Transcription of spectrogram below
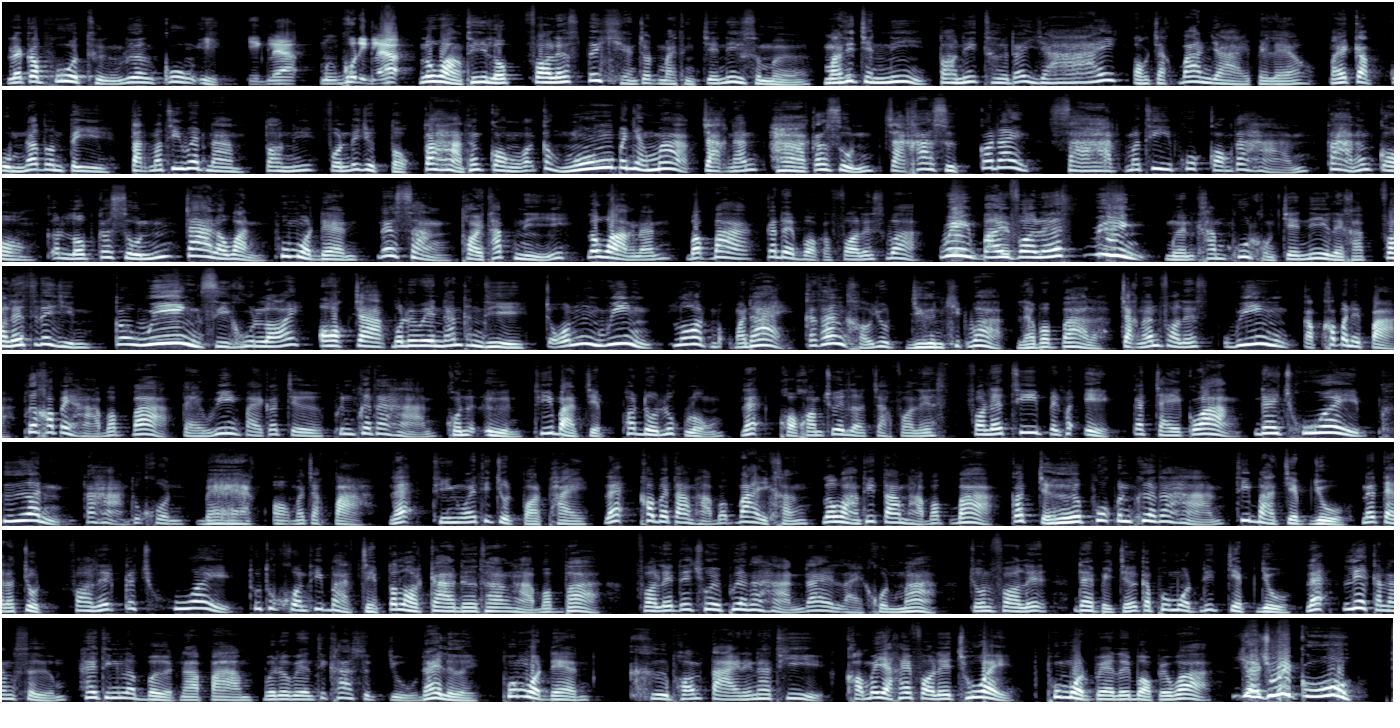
และก็พูดถึงเรื่องกุ้งอีก อีกแล้ว มึงพูดอีกแล้ว ระหว่างที่ลบฟอเรสได้เขียนจดหมายถึงเจนนี่เสมอ มาที่เจนนี่ ตอนนี้เธอได้ย้ายออกจากบ้านยายไปแล้ว ไปกับกลุ่มนักดนตรี ตัดมาที่เวียดนาม ตอนนี้ฝนได้หยุดตก ทหารทั้งกองร้อยก็งงเป็นอย่างมาก จากนั้นหากระสุนจากข้าศึกก็ได้สาดมาที่พวกกองทหาร ทหารทั้งกองก็ลบกระสุน จ้าละวัน ผู้หมวดแดนได้สั่งถอยทัพหนี ระหว่างนั้นบับบ้าก็ได้บอกกับฟอเรสว่า วิ่งไปฟอเรสวิ่ง เหมือนคำพูดของเจนนี่เลยครับฟอเรสได้ยิน ก็วิ่ง4คูณร้อยออกจากบริเวณนั้นทันที จนวิ่งรอดออกมาได้ กระทั่งเขาหยุดยืนคิดว่าแล้วบับบ้าล่ะ จากนั้นฟอเรสต์วิ่งกลับเข้าไปในป่า เพื่อเข้าไปหาบับบ้า แต่วิ่งไปก็เจอเพื่อนเพื่อนๆทหารคนอื่นๆที่บาดเจ็บเพราะโดนลูกหลง และขอความช่วยเหลือจากฟอเรสต์ฟอเรสต์ที่เป็นพระเอกก็ใจกว้าง ได้ช่วยเพื่อนทหารทุกคนแบกออกมาจากป่า และทิ้งไว้ที่จุดปลอดภัย และเข้าไปตามหาบับบ้าอีกครั้ง ระหว่างที่ตามหาบับบ้า ก็เจอพวกเพื่อนๆทหารที่บบาดเจ็บอยู่ในแต่ละจุดฟอเรสก็ช่วย ทุกๆ คนที่บาดเจ็บตลอดการเดินทางหาบับบ้าฟอเรสได้ช่วยเพื่อนทหารได้หลายคนมาก จนฟอเรสได้ไปเจอกับผู้หมวดที่เจ็บอยู่ และเรียกกำลังเสริมให้ทิ้งระเบิดนาปาล์มบริเวณที่ข้าศึกอยู่ได้เลย ผู้หมวดแดนคือพร้อมตายในหน้าที่ เขาไม่อยากให้ฟอเรสช่วย ผู้หมวดแวนเลยบอกไปว่า อย่าช่วยกู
